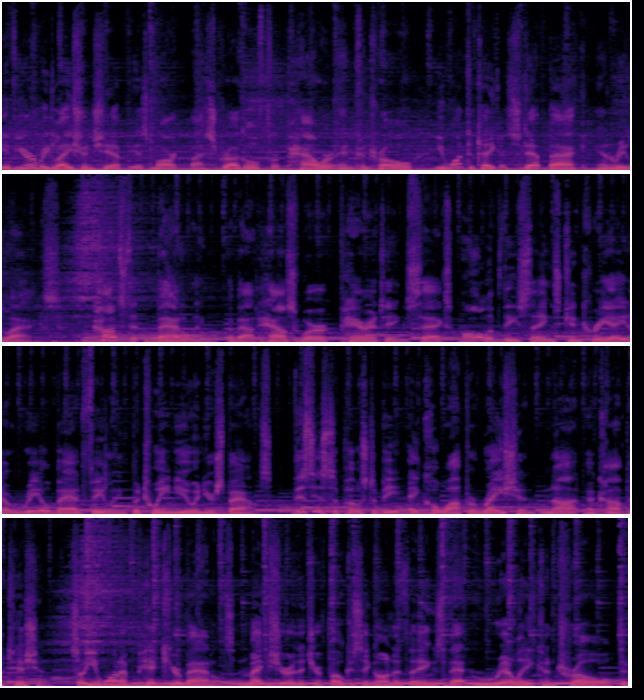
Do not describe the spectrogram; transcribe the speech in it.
If your relationship is marked by struggle for power and control, you want to take a step back and relax. Constant battling about housework, parenting, sex, all of these things can create a real bad feeling between you and your spouse. This is supposed to be a cooperation, not a competition. So you want to pick your battles and make sure that you're focusing on the things that really control the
